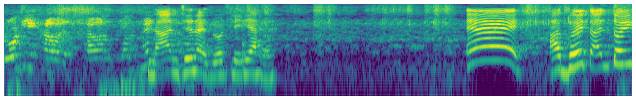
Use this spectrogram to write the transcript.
રોટલી ખાવા ખાવાનું પણ નાન છે ને રોટલી ક્યાં હે. એ, આ ધોઈ તાલ તોય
